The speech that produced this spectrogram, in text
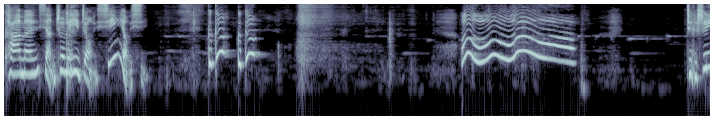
卡门想出了一种新游戏。咯咯咯咯！哦。这个声音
